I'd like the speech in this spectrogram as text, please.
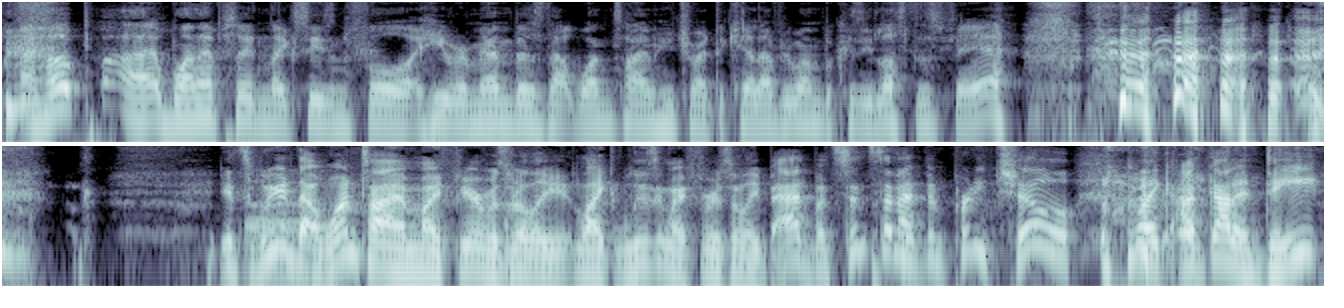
I hope uh, one episode in like season four, he remembers that one time he tried to kill everyone because he lost his fear. It's weird that one time my fear was really like losing my fear is really bad, but since then I've been pretty chill. Like I've got a date.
